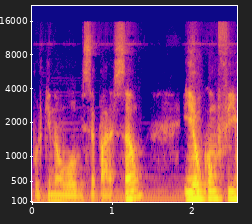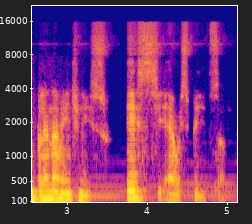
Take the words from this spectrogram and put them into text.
porque não houve separação, e eu confio plenamente nisso. Esse é o Espírito Santo.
